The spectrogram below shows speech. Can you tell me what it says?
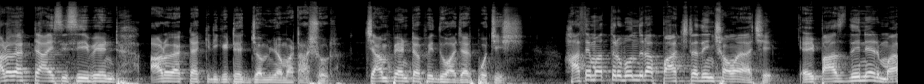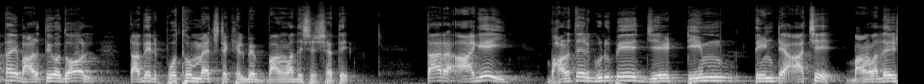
আরও একটা আইসিসি ইভেন্ট, আরও একটা ক্রিকেটের জমজমাট আসর। চ্যাম্পিয়ন ট্রফি দু হাজার পঁচিশ। হাতে মাত্র বন্ধুরা পাঁচটা দিন সময় আছে। এই পাঁচ দিনের মাথায় ভারতীয় দল তাদের প্রথম ম্যাচটা খেলবে বাংলাদেশের সাথে। তার আগেই ভারতের গ্রুপে যে টিম তিনটে আছে, বাংলাদেশ,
